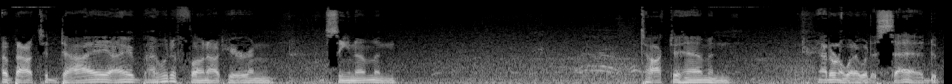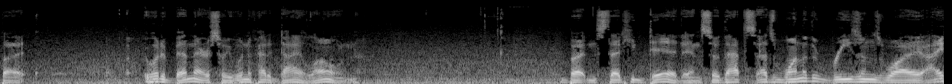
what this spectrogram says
about to die, I I would have flown out here and seen him and talked to him and I don't know what I would have said, but it would have been there so he wouldn't have had to die alone. But instead he did, and so that's that's one of the reasons why I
